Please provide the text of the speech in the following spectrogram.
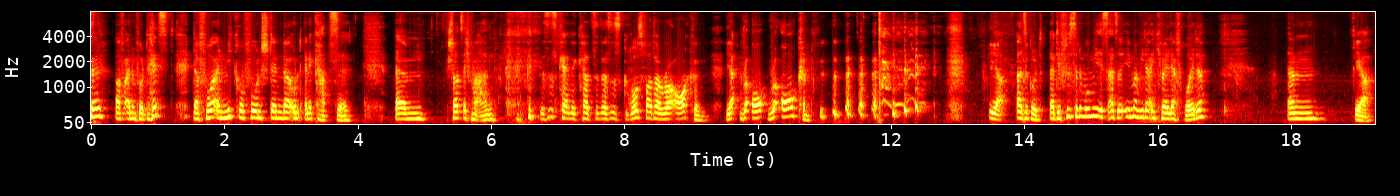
Sockel, auf einem Podest, davor ein Mikrofonständer und eine Katze. Ähm, schaut's euch mal an. Das ist keine Katze, das ist Großvater Raorken. Ja, Ra- Raorken. ja, also gut. Äh, Die flüsternde Mumie ist also immer wieder ein Quell der Freude. Ähm, ja.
